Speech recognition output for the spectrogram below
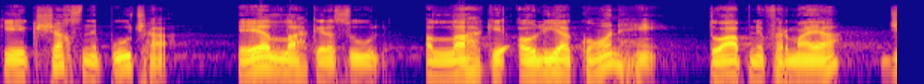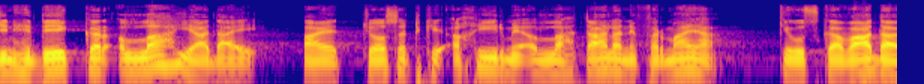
کہ ایک شخص نے پوچھا اے اللہ کے رسول اللہ کے اولیاء کون ہیں؟ تو آپ نے فرمایا جنہیں دیکھ کر اللہ یاد آئے۔ آیت چوسٹھ کے اخیر میں اللہ تعالیٰ نے فرمایا کہ اس کا وعدہ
